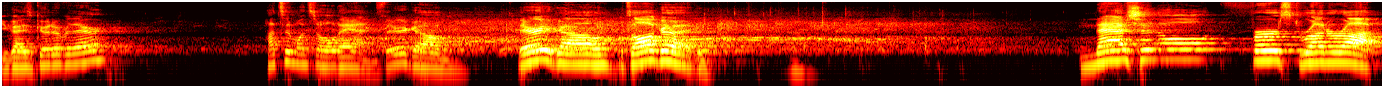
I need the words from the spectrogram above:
You guys good over there? Hudson wants to hold hands. There you go. There you go. It's all good. National first runner up.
